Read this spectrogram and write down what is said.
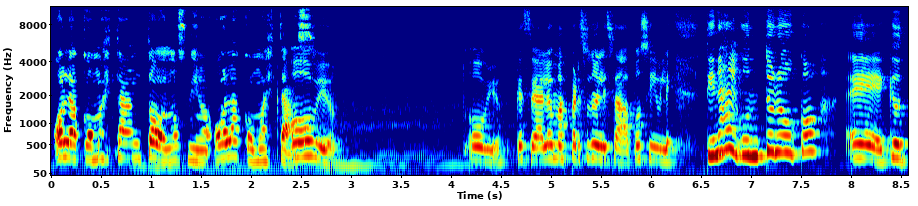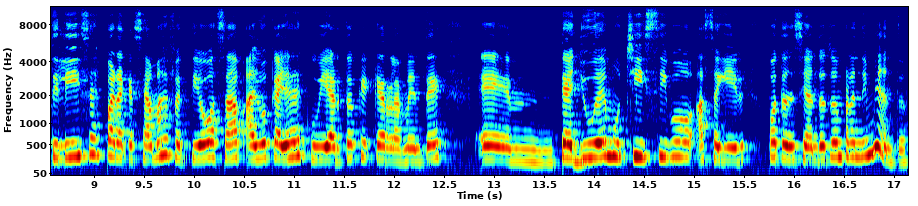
hola, ¿cómo están todos? sino hola, ¿cómo estás? Obvio obvio, que sea lo más personalizado posible. ¿Tienes algún truco eh, que utilices para que sea más efectivo WhatsApp? Algo que hayas descubierto que, realmente em, te ayude muchísimo a seguir potenciando tu emprendimiento.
